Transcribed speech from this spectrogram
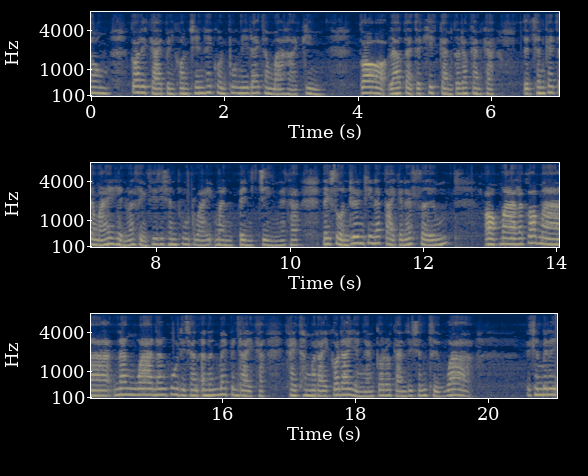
ช่อง ก็เลยกลายเป็นคอนเทนต์ให้คนพวกนี้ได้ทำมาหากิน ก็แล้วแต่จะคิดกันก็แล้วกันค่ะแต่ฉันแค่จะมาให้เห็นว่าสิ่งที่ที่ฉันพูดไว้มันเป็นจริงนะคะ ในส่วนเรื่องที่น้าตายกับน้าเสริม ออกมาแล้วก็มานั่งว่านั่งพูดดิฉัน อันนั้นไม่เป็นไรค่ะ ใครทำอะไรก็ได้อย่างนั้นก็แล้วกันดิฉันถือว่าดิฉันไม่ได้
